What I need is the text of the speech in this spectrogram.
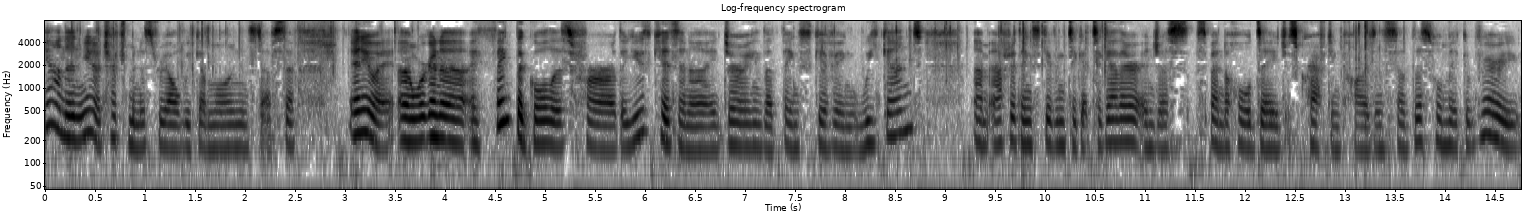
Yeah, and then you know, church ministry all weekend long and stuff. So, anyway, uh, we're gonna. I think the goal is for the youth kids and I during the Thanksgiving weekend, um, after Thanksgiving, to get together and just spend a whole day just crafting cards. And so this will make a very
